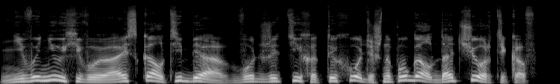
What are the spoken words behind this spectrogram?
«Не вынюхиваю, а искал тебя. Вот же тихо ты ходишь, напугал до чертиков!»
